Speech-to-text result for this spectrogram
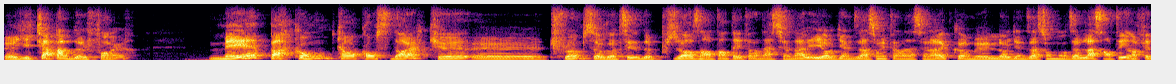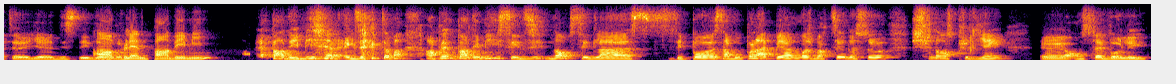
Euh, il est capable de le faire. Mais par contre, quand on considère que Trump se retire de plusieurs ententes internationales et organisations internationales comme l'Organisation mondiale de la santé, en fait, il a décidé de... En pleine pandémie pleine pandémie, exactement. En pleine pandémie, il s'est dit non, c'est de la. c'est pas. ça vaut pas la peine, moi je me retire de ça, je finance plus rien, euh, on se fait voler.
